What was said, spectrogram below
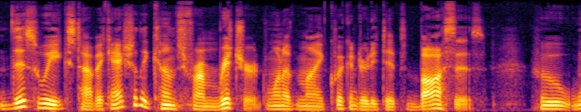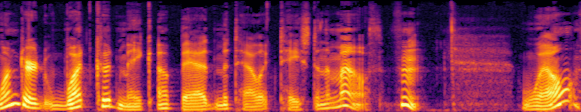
this week's topic actually comes from Richard, one of my Quick and Dirty Tips bosses, who wondered what could make a bad metallic taste in the mouth. Hmm. Well,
